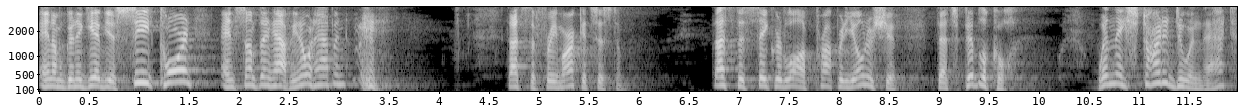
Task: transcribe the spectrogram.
and I'm going to give you seed corn, and something happened. You know what happened? that's the free market system. That's the sacred law of property ownership that's biblical. When they started doing that,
